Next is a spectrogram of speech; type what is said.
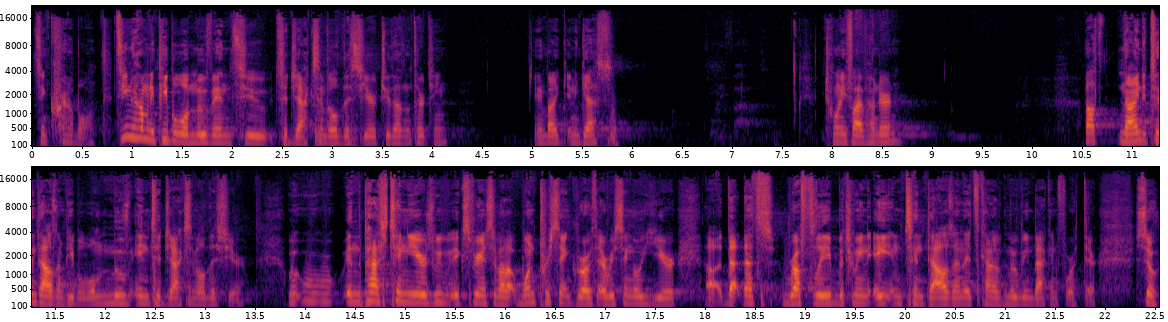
It's incredible. Do you know how many people will move into to Jacksonville this year, 2013? Anybody, any guess? 2,500? About 9 to 10,000 people will move into Jacksonville this year. In the past 10 years, we've experienced about 1% growth every single year. Uh, that, that's roughly between 8 and 10,000. It's kind of moving back and forth there. So,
